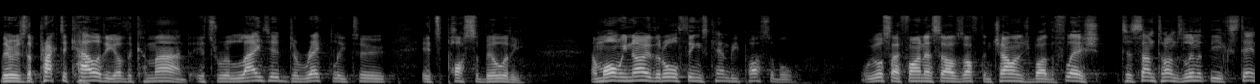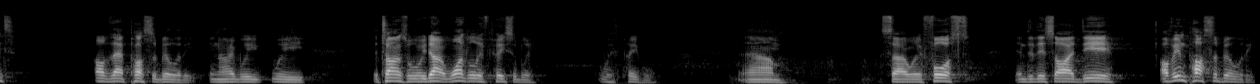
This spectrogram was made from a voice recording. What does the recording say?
There is the practicality of the command, it's related directly to its possibility. And while we know that all things can be possible, we also find ourselves often challenged by the flesh to sometimes limit the extent of that possibility. You know, we, we the times when we don't want to live peaceably with people. Um, so we're forced into this idea of impossibility.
